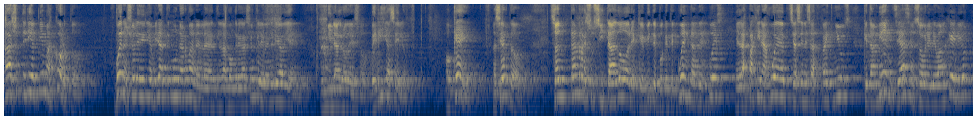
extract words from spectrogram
ah, yo tenía el pie más corto. Bueno, yo le diría, mirá, tengo una hermana en la, en la congregación que le vendría bien un milagro de eso, vení y hacelo. ¿Ok? ¿No es cierto? Son tan resucitadores que, viste, porque te cuentan después en las páginas web, se hacen esas fake news que también se hacen sobre el Evangelio.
